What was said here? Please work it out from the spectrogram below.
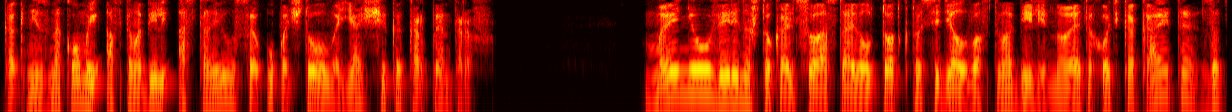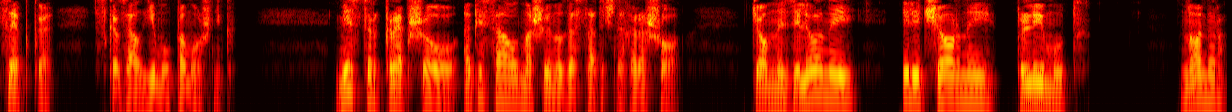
как незнакомый автомобиль остановился у почтового ящика Карпентеров. «Мы не уверены, что кольцо оставил тот, кто сидел в автомобиле, но это хоть какая-то зацепка», — сказал ему помощник. Мистер Крэпшоу описал машину достаточно хорошо. Темно-зеленый или черный Плимут. Номер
